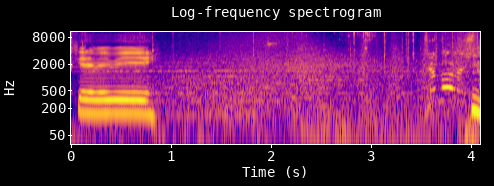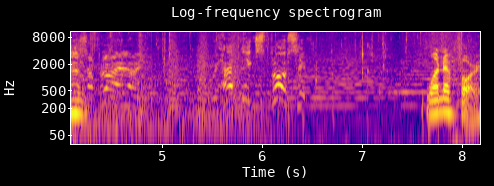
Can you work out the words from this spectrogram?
Let's get it, baby. Demolish the supply line. We have the explosive. One and four.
